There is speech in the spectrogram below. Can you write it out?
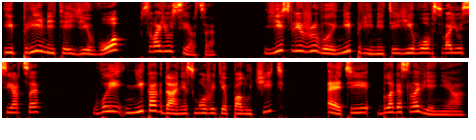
и примете Его в свое сердце. Если же вы не примете его в свое сердце, вы никогда не сможете получить эти благословения.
